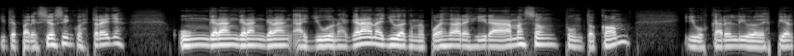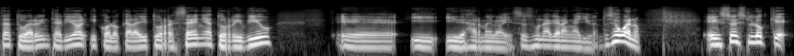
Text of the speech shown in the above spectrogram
y te pareció cinco estrellas, un gran, gran, gran ayuda, una gran ayuda que me puedes dar es ir a amazon.com y buscar el libro Despierta tu héroe interior y colocar ahí tu reseña, tu review eh, y, y, dejármelo ahí. Eso es una gran ayuda. Entonces, bueno, eso es lo que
